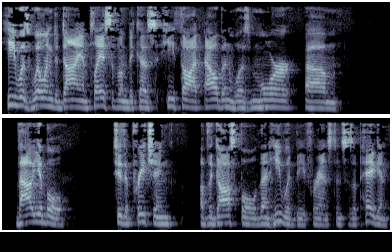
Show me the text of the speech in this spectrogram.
he was willing to die in place of him because he thought Alban was more um, valuable to the preaching of the gospel than he would be, for instance, as a pagan,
